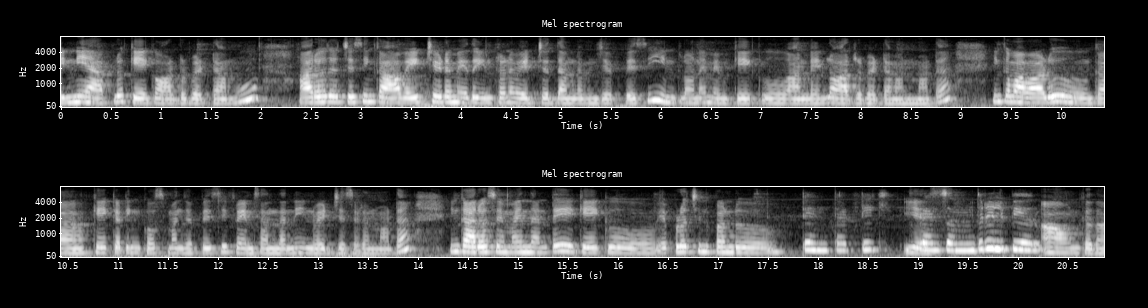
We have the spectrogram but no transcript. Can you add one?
విన్నీ యాప్లో కేక్ ఆర్డర్ పెట్టాము. ఆ రోజు వచ్చేసి ఇంకా వెయిట్ చేయడం ఏదో ఇంట్లోనే వెయిట్ చేద్దాంలే అని చెప్పేసి ఇంట్లోనే మేము కేక్ ఆన్లైన్లో ఆర్డర్ పెట్టామన్నమాట. ఇంకా మా వాడు ఇంకా కేక్ కటింగ్ కోసం అని చెప్పేసి ఫ్రెండ్స్ అందరినీ ఇన్వైట్ చేశాడనమాట ఇంకా ఆ రోజు ఏమైందంటే కేకు ఎప్పుడొచ్చింది పండు? టెన్ థర్టీకి. ఫ్రెండ్స్ అందరూ వెళ్ళిపోయారు. అవును కదా.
